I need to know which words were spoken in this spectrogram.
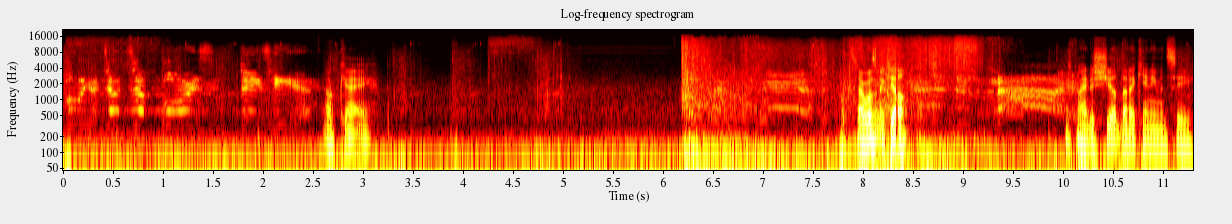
Pulling your guns up, boys! They's here! Okay. That wasn't a kill. He's behind a shield that I can't even see.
